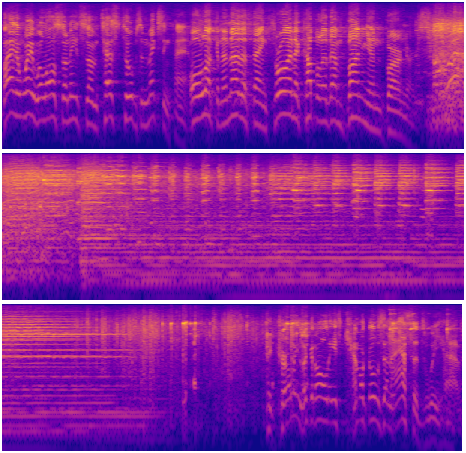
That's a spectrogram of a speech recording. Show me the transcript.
By the way, we'll also need some test tubes and mixing pans. Oh, look, and another thing. Throw in a couple of them bunion burners. Hey, Curly, look at all these chemicals and acids we have.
